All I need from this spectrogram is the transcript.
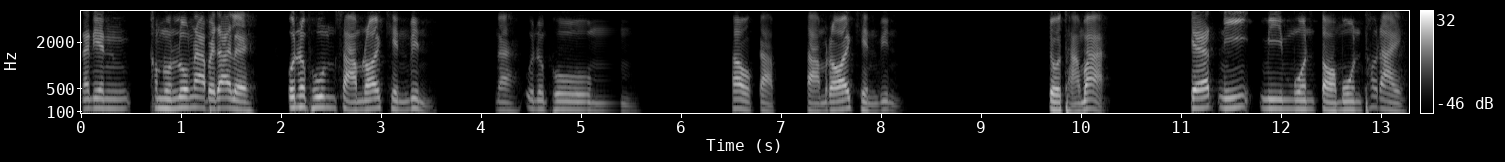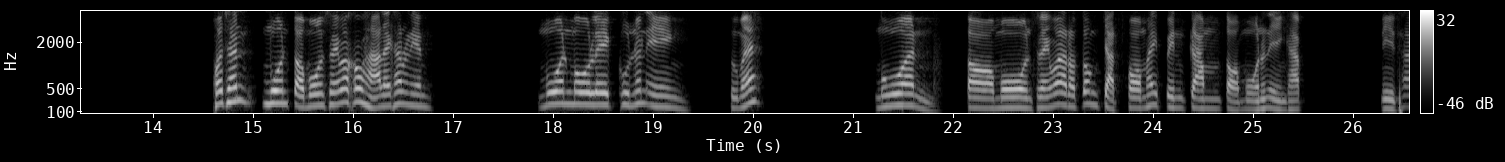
นักเรียนคำนวณล่วงหน้าไปได้เลย อุณหภูมิสามร้อยเคลวินนะอุณหภูมิเท่ากับสามร้อยเคลวิน โจทย์ถามว่า แก๊สนี้มีมวลต่อมูลเท่าใด เพราะฉะนั้นมวลต่อโมลแสดงว่าเขาหาอะไรครับนักเรียน มวลโมเลกุลนั่นเอง ถูกไหมมวล ต่อโมลแสดงว่าเราต้องจัดฟอร์มให้เป็นกรัมต่อโมลนั่นเองครับ นี่ถ้า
